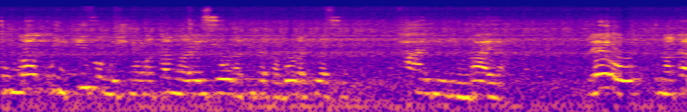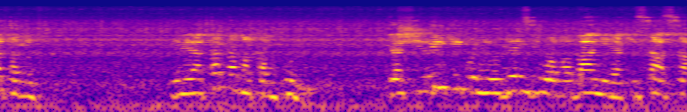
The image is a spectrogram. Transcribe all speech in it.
Tumbaku ikifa, Mheshimiwa Makamu wa Rais, wewe unapita Tabora kila siku, hali ni mbaya. Leo tunakata miti, nimeyataka makampuni yashiriki kwenye ujenzi wa mabani ya kisasa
